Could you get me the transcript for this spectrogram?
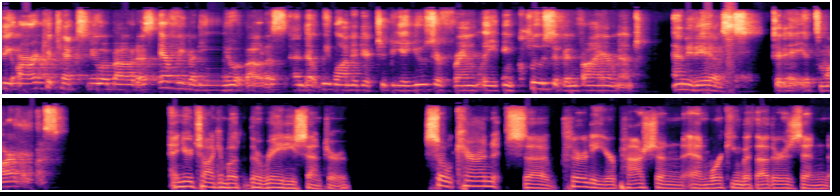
The architects knew about us, everybody knew about us, and that we wanted it to be a user friendly, inclusive environment. And it is today. It's marvelous. And you're talking about the Rady Center. So, Karen, it's uh, clearly your passion and working with others. And,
